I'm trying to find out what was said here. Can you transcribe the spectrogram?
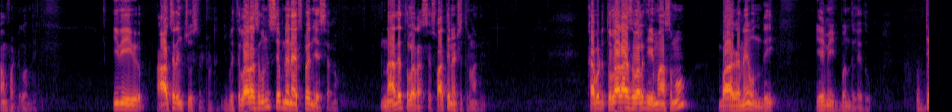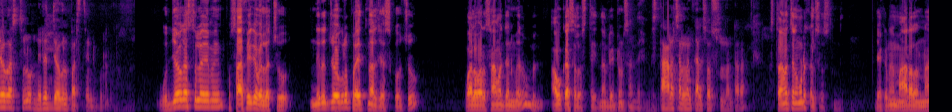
కంఫర్ట్గా ఉంది. ఇవి ఆచరించి చూసినటువంటి. ఇప్పుడు తులారాశి గురించి సేపు నేను ఎక్స్ప్లెయిన్ చేశాను. నాదే తులారాశి స్వాతి నక్షత్రం నాది. కాబట్టి తులారాశి వాళ్ళకి ఈ మాసము బాగానే ఉంది. ఏమీ ఇబ్బంది లేదు. ఉద్యోగస్తులు నిరుద్యోగుల పరిస్థితి ఇప్పుడు? ఉద్యోగస్తులు ఏమి సాఫీగా వెళ్ళొచ్చు నిరుద్యోగులు ప్రయత్నాలు చేసుకోవచ్చు వాళ్ళ వాళ్ళ సామర్థ్యం మీద అవకాశాలు వస్తాయి. దాంట్లో ఎటువంటి సందేహం స్థానచలనం కలిసి వస్తుందంటారా? స్థానచలనం కూడా కలిసి వస్తుంది. ఎక్కడైనా మారాలన్నా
